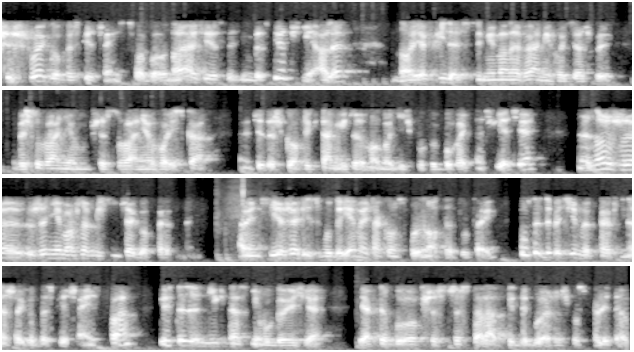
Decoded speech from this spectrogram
przyszłego bezpieczeństwa, bo na razie jesteśmy bezpieczni, ale no jak widać z tymi manewrami, chociażby wysuwaniem, przesuwaniem wojska czy też konfliktami, które mogą gdzieś wybuchać na świecie, no, że, że nie można być niczego pewnym. A więc jeżeli zbudujemy taką wspólnotę tutaj, to wtedy będziemy pewni naszego bezpieczeństwa i wtedy nikt nas nie ugryzie jak to było przez 300 lat, kiedy była Rzeczpospolita.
